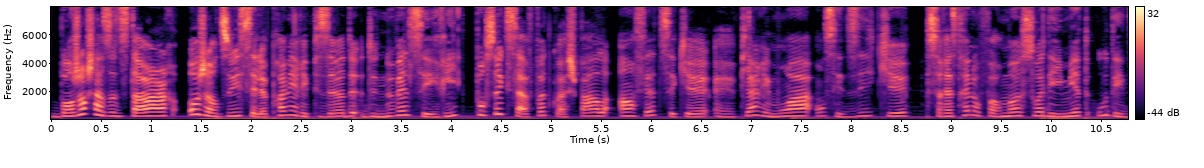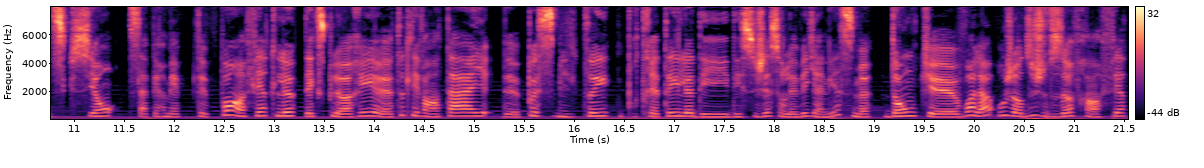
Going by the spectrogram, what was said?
Bonjour chers auditeurs, aujourd'hui c'est le premier épisode d'une nouvelle série. Pour ceux qui savent pas de quoi je parle, en fait c'est que euh, Pierre et moi on s'est dit que se restreindre au format soit des mythes ou des discussions, ça permettait pas en fait d'explorer euh, tout l'éventail de possibilités pour traiter des, sujets sur le véganisme. Donc euh, voilà, aujourd'hui je vous offre en fait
